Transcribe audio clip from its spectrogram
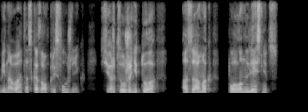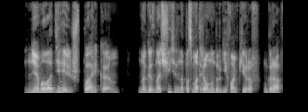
виновато сказал прислужник. «Сердце уже не то, а замок полон лестниц». «Не молодеешь, парька», — многозначительно посмотрел на других вампиров граф.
